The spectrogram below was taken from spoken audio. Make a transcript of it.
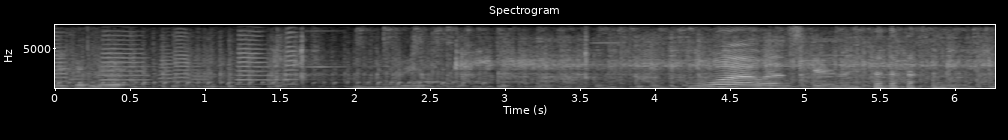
We can do it. Whoa, that scared me.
